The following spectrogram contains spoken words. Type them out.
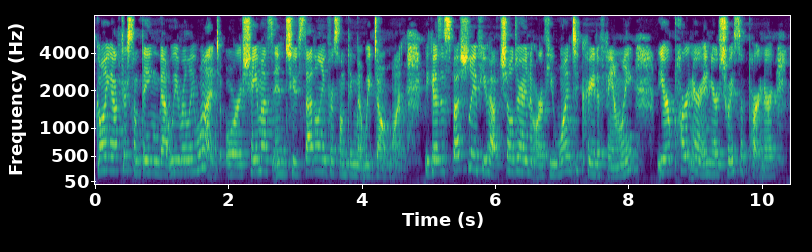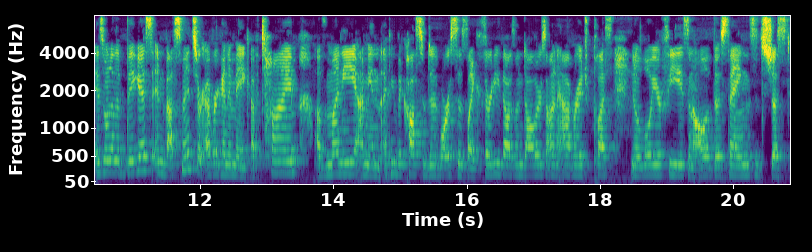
going after something that we really want or shame us into settling for something that we don't want. Because especially if you have children or if you want to create a family, your partner and your choice of partner is one of the biggest investments you're ever going to make of time, of money. I mean, I think the cost of divorce is like $30,000 on average plus, you know, lawyer fees and all of those things. It's just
